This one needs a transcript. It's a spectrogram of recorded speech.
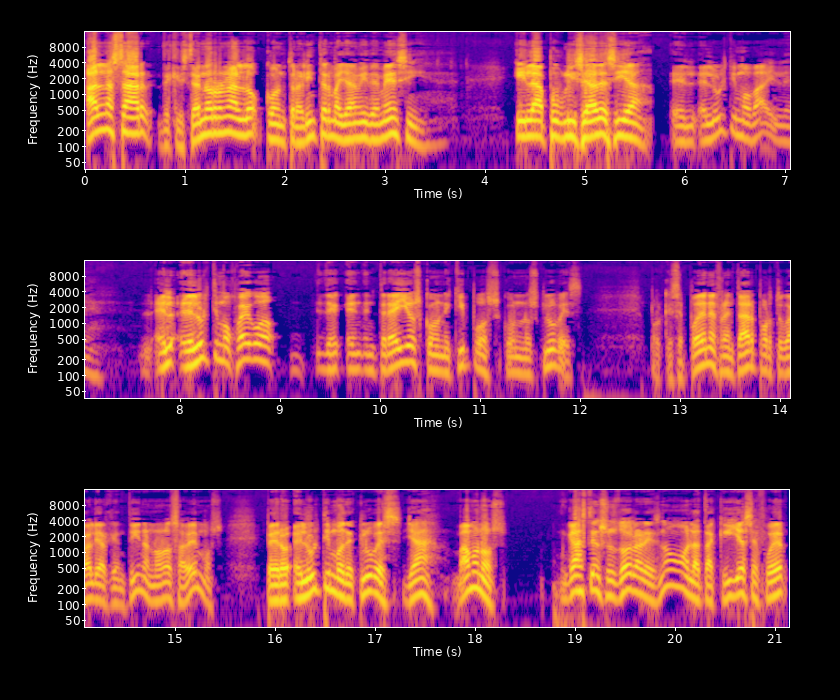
al Nazar de Cristiano Ronaldo contra el Inter Miami de Messi. Y la publicidad decía, el, último baile, el, último juego entre ellos con equipos, con los clubes porque se pueden enfrentar Portugal y Argentina, no lo sabemos. Pero el último de clubes, ya, vámonos, gasten sus dólares. No, la taquilla se fue.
